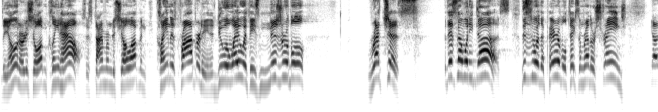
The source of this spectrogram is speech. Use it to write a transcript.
the owner to show up and clean house. It's time for him to show up and claim his property and to do away with these miserable wretches. But that's not what he does. This is where the parable takes some rather strange, uh,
